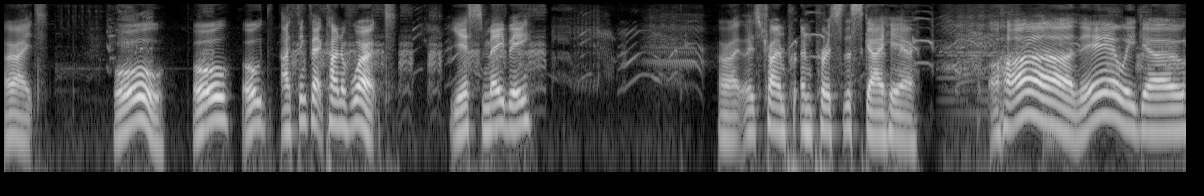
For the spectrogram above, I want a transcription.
Alright. Oh, oh, oh, I think that kind of worked. Yes, maybe. Alright, let's try and impress this guy here. Aha, there we go.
